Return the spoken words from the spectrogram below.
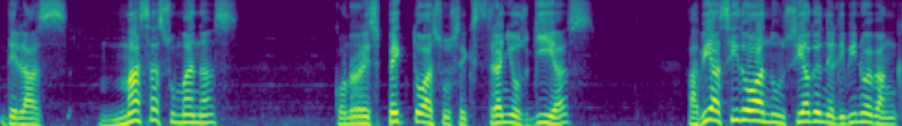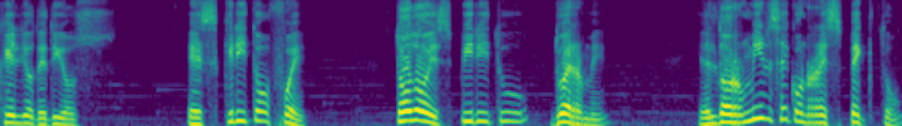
de las masas humanas con respecto a sus extraños guías había sido anunciado en el divino Evangelio de Dios. Escrito fue, todo espíritu duerme. El dormirse con respecto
